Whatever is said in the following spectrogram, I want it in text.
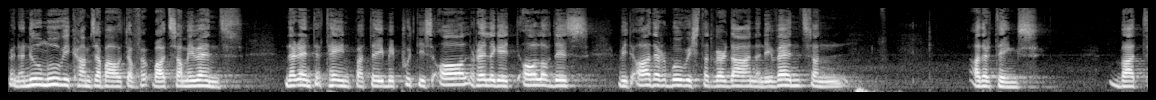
when a new movie comes about of, about some events, they're entertained, but they may put this all, relegate all of this with other movies that were done and events and other things. But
